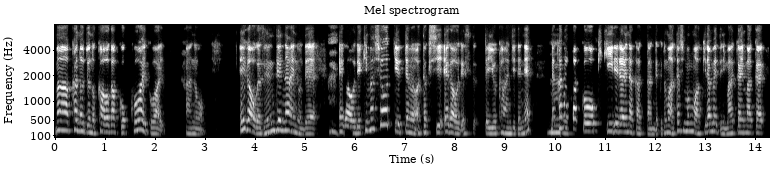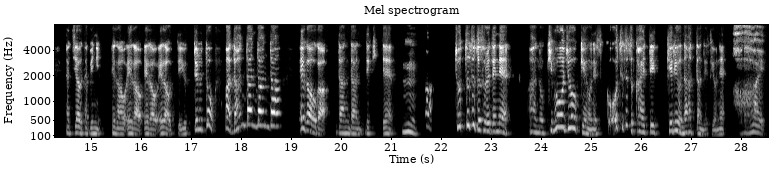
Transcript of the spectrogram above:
まあ、彼女の顔がこう、怖い怖い。あの、笑顔が全然ないので、笑顔で行きましょうって言っても、私、笑顔ですっていう感じでね、なかなかこう、聞き入れられなかったんだけど、まあ、私ももう諦めずに毎回毎回立ち会うたびに、笑顔、笑顔、笑顔、笑顔って言ってると、まあ、だんだんだんだん、笑顔がだんだんできて、うん。ちょっとずつそれでね、あの、希望条件をね、少しずつ変えていけるようになったんですよね。はい。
